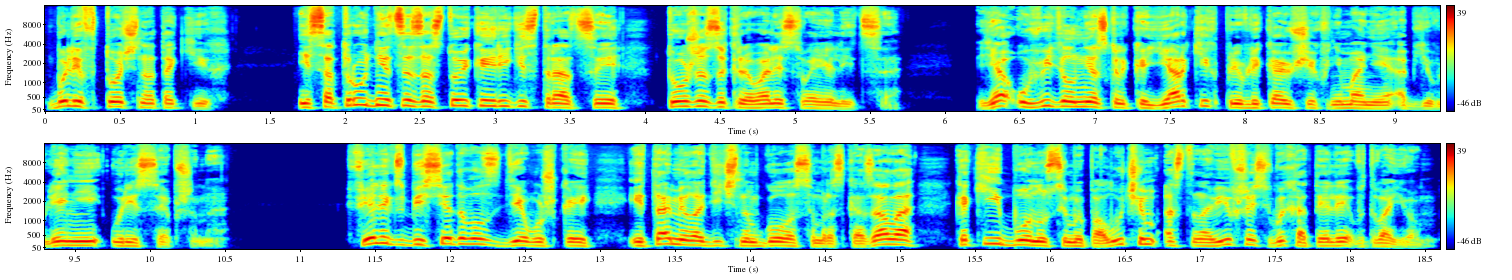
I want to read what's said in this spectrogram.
были в точно таких, и сотрудницы за стойкой регистрации тоже закрывали свои лица. Я увидел несколько ярких, привлекающих внимание объявлений у ресепшена. Феликс беседовал с девушкой, и та мелодичным голосом рассказала, какие бонусы мы получим, остановившись в их отеле вдвоем.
